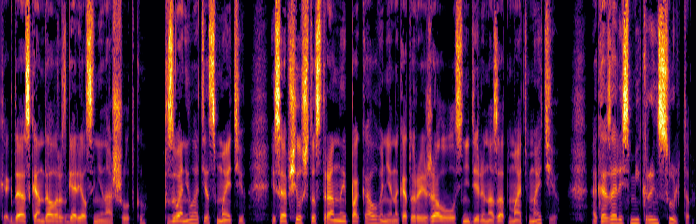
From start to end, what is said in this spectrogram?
Когда скандал разгорелся не на шутку, Позвонил отец Мэтью и сообщил, что странные покалывания, на которые жаловалась неделю назад мать Мэтью, оказались микроинсультом.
